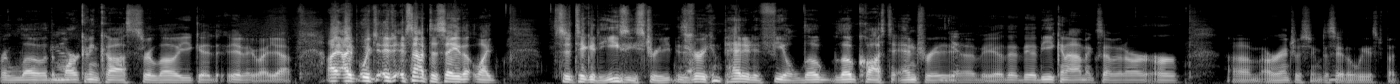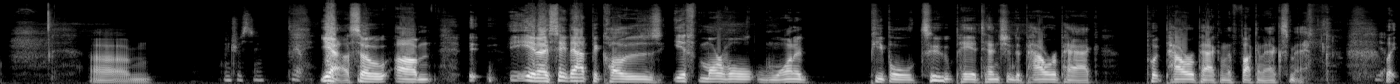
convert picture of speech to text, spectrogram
are low. The marketing costs are low. You could anyway, yeah. I, I which it, it's not to say that like to take it to Easy Street is a very competitive field, low low cost to entry. Yeah. Uh, the, the the economics of it are are um, are interesting to say the least, but. Interesting. Yeah. Yeah, so um, and I say that because if Marvel wanted people to pay attention to Power Pack, put Power Pack in the fucking X Men. Like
